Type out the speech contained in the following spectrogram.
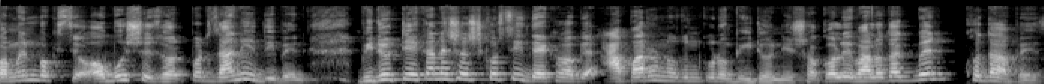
কমেন্ট বক্সে অবশ্যই ঝটপট জানিয়ে দিবেন। ভিডিওটি এখানে শেষ করছি। দেখা হবে আবারও নতুন কোনো ভিডিও নিয়ে। সকলেই ভালো থাকবেন। খোদা হাফেজ।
